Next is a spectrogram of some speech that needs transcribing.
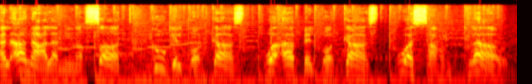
الآن على منصات Google Podcast و Apple Podcast و SoundCloud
